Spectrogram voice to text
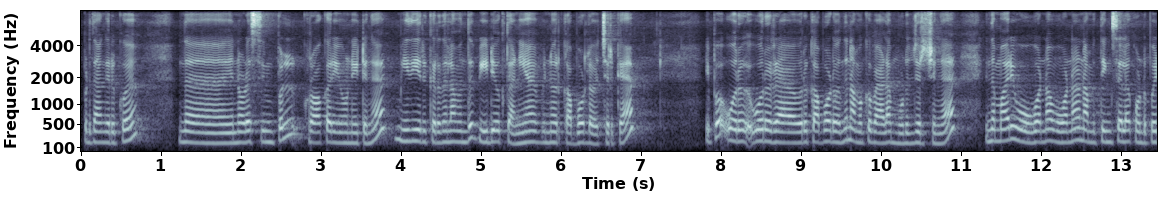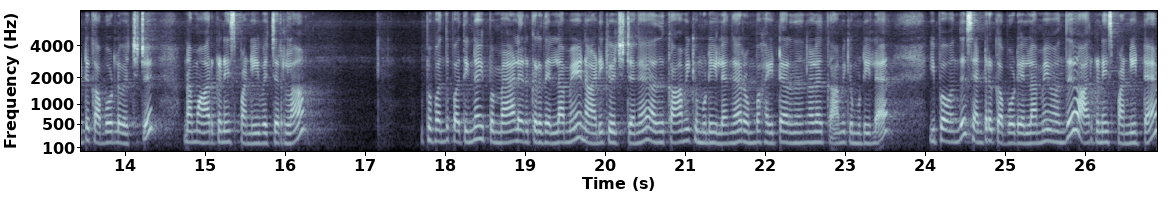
இப்படி தாங்க இருக்கும் இந்த என்னோடய சிம்பிள் க்ராக்கர் யூனிட்டுங்க மீதி இருக்கிறதெல்லாம் வந்து வீடியோக்கு தனியாக இன்னொரு கபோர்டில் வச்சுருக்கேன். இப்போ ஒரு ஒரு ஒரு கபோர்டு வந்து நமக்கு வேலை முடிஞ்சிருச்சுங்க. இந்த மாதிரி ஒவ்வொன்றா ஒவ்வொன்றா நம்ம திங்ஸ் எல்லாம் கொண்டு போயிட்டு கபோர்டில் வச்சுட்டு நம்ம ஆர்கனைஸ் பண்ணி வச்சிடலாம் இப்போ வந்து பார்த்திங்கன்னா இப்போ மேலே இருக்கிறது எல்லாமே நான் அடுக்கி வச்சுட்டேங்க. அது காமிக்க முடியலங்க. ரொம்ப ஹைட்டாக இருந்ததுனால காமிக்க முடியல. இப்போ வந்து சென்டர் கபோர்டு எல்லாமே வந்து ஆர்கனைஸ் பண்ணிட்டேன்.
